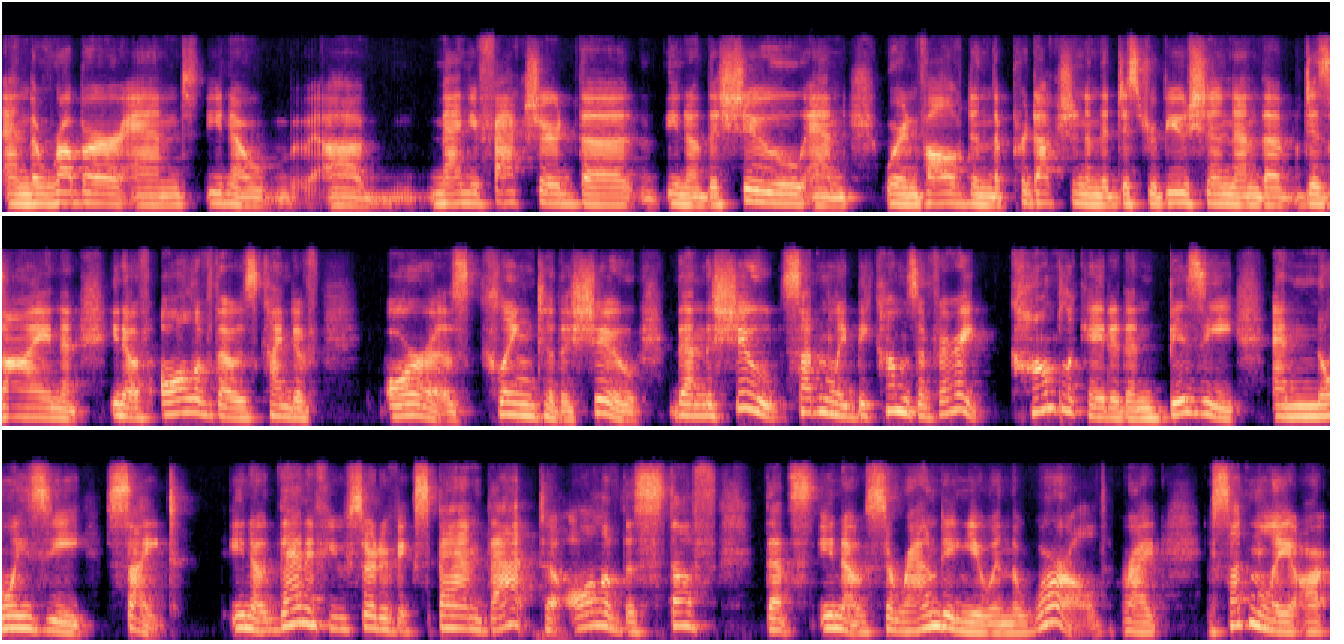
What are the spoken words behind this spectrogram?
and the rubber and you know uh, manufactured the you know the shoe and were involved in the production and the distribution and the design and you know if all of those kind of auras cling to the shoe, then the shoe suddenly becomes a very complicated and busy and noisy sight you know then if you sort of expand that to all of the stuff that's you know surrounding you in the world right suddenly our,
